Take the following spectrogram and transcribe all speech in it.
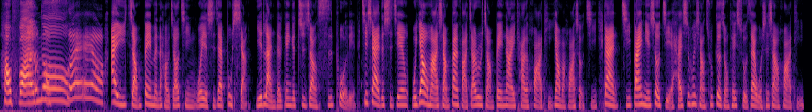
好烦 哦，好衰哦！碍于长辈们的好交情，我也实在不想，也懒得跟一个智障撕破脸。接下来的时间，我要么想办法加入长辈那一咖的话题，要么划手机。但吉掰年兽姐还是会想出各种可以锁在我身上的话题，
